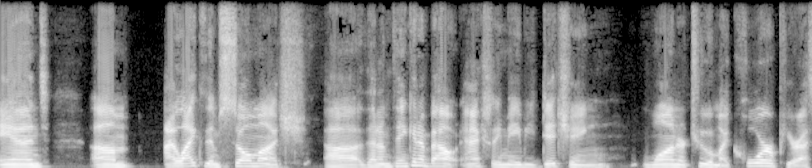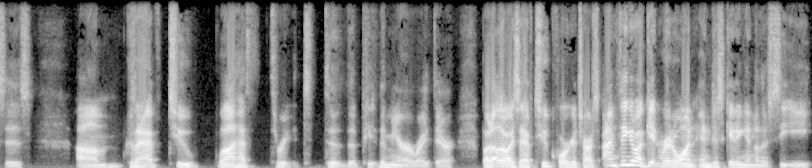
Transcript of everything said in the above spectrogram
And um, I like them so much uh, that I'm thinking about actually maybe ditching one or two of my core PRSs because um, I have two. Well, I have three. The, the the mirror right there, but otherwise I have two core guitars. I'm thinking about getting rid of one and just getting another CE.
